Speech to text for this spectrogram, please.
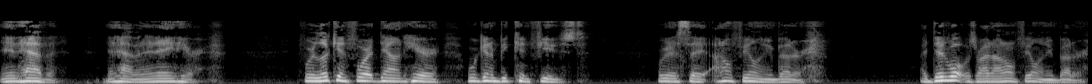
In heaven. In heaven. It ain't here. If we're looking for it down here, we're going to be confused. We're going to say, I don't feel any better. I did what was right. I don't feel any better.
